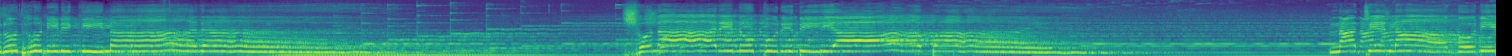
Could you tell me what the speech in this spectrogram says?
ক্রোধনির কিনারা সোনার নুপুর দিয়া পায়। নাচে না গরি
